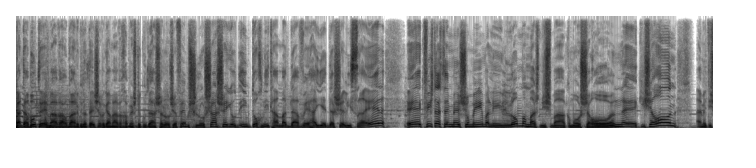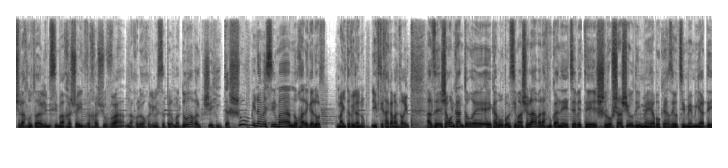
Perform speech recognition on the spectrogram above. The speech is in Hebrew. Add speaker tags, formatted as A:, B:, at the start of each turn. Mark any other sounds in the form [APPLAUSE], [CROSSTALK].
A: כאן תרבות 104.9 וגם 105.3 FM, שלושה שיודעים תוכנית המדע והידע של ישראל. אה, כפי שאתם אה, שומעים, אני לא ממש נשמע כמו שרון, אה, כי שרון, האמת היא שלחנו אותה למשימה חשאית וחשובה, אנחנו לא יכולים לספר מדוע, אבל כשהיא תשוב מן המשימה נוכל לגלות מה היא תביא לנו. היא הבטיחה כמה דברים. אז שרון קנטור, כאמור, במשימה שלה, ואנחנו כאן צוות שלושה שיודעים, הבוקר הזה יוצאים מיד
